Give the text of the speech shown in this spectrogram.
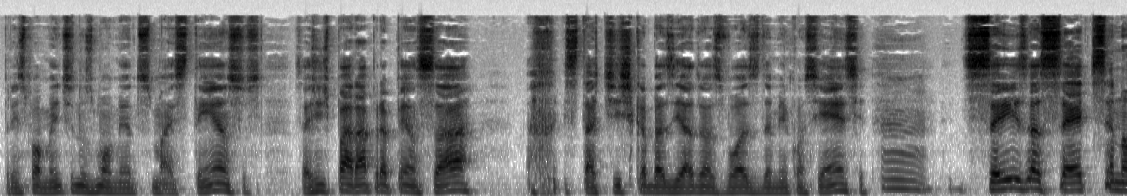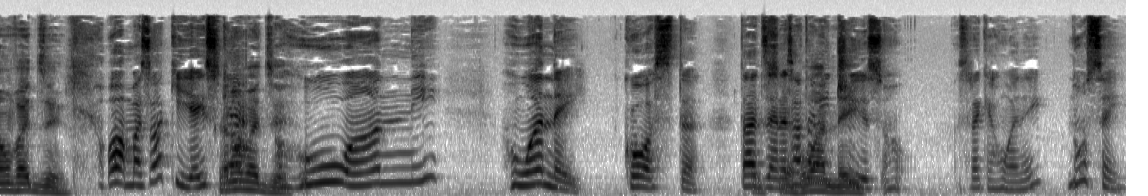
Principalmente nos momentos mais tensos, se a gente parar para pensar, estatística baseada nas vozes da minha consciência, hum. seis a sete você não vai dizer. Ó, oh, mas aqui, é isso você que não é vai dizer. Juane, Juanei Costa tá Deve dizendo exatamente isso. Será que é Juanei? Não sei.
